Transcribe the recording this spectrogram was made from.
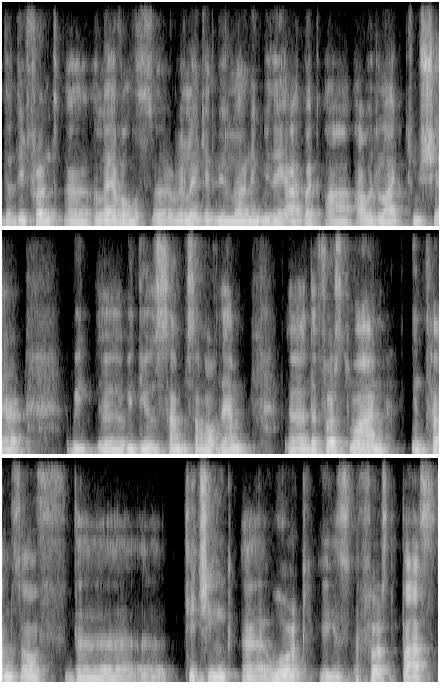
the different uh, levels uh, related with learning with AI, but uh, I would like to share with, uh, with you some, some of them. Uh, the first one in terms of the uh, teaching work is first pass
